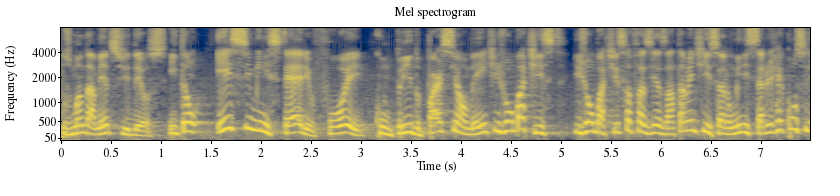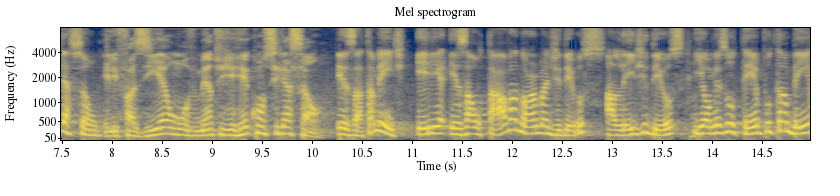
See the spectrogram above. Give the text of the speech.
os mandamentos de Deus. Então, esse ministério foi cumprido parcialmente em João Batista. E João Batista fazia exatamente isso, era um ministério de reconciliação. Ele fazia um movimento de reconciliação. Exatamente. Ele exaltava a norma de Deus, a lei de Deus, e ao mesmo tempo também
